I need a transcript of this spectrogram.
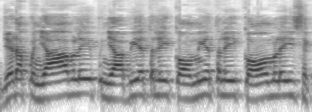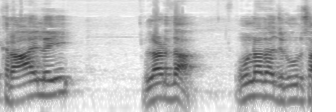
ਜਿਹੜਾ ਪੰਜਾਬ ਲਈ, ਪੰਜਾਬੀਅਤ ਲਈ, ਕੌਮੀਅਤ ਲਈ, ਕੌਮ ਲਈ, ਸਿੱਖ ਰਾਜ ਲਈ ਲੜਦਾ। ਉਹਨਾਂ ਦਾ ਜ਼ਰੂਰ ਸਾਥ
